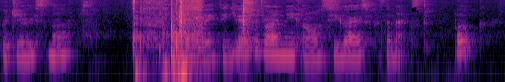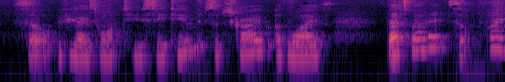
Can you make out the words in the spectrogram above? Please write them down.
But Jerry Smells. Anyway, thank you guys for joining me. And I'll see you guys for the next book. So if you guys want to stay tuned, subscribe. Otherwise, that's about it. So, bye.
